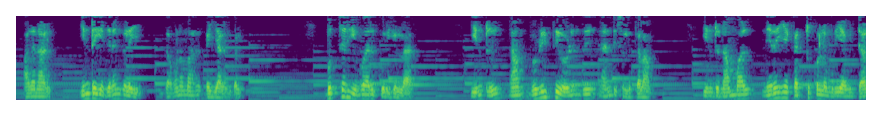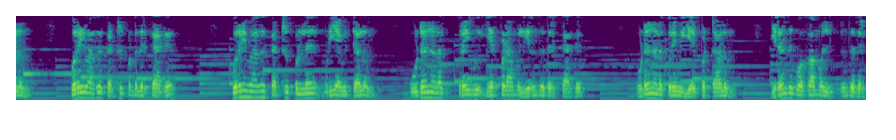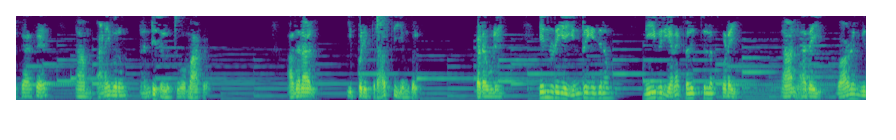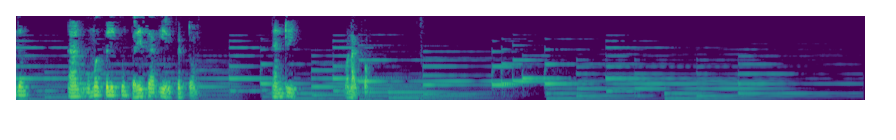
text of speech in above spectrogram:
அதனால் இன்றைய தினங்களை கவனமாக கையாளுங்கள். புத்தர் இவ்வாறு கூறியுள்ளார் இன்று நாம் விழித்து எழுந்து நன்றி செலுத்தலாம். இன்று நம்மால் நிறைய கற்றுக்கொள்ள முடியாவிட்டாலும் குறைவாக கற்றுக்கொண்டதற்காக குறைவாக கற்றுக்கொள்ள முடியாவிட்டாலும் உடல்நலக் குறைவு ஏற்படாமல் இருந்ததற்காக உடல்நலக் குறைவு ஏற்பட்டாலும் இறந்து போகாமல் இருந்ததற்காக நாம் அனைவரும் நன்றி செலுத்துவோமாக. அதனால் இப்படி பிரார்த்தியுங்கள். கடவுளே என்னுடைய இன்றைய தினம் நீவிர் எனக்களித்துள்ள கொடை. நான் அதை வாழும் விதம் நான் உமக்களிக்கும் பரிசாக இருக்கட்டும் நன்றி வணக்கம்.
